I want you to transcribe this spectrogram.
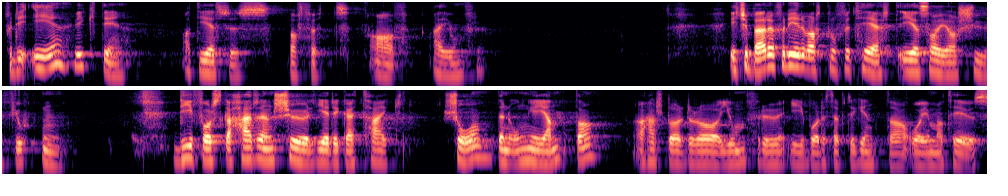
For det er viktig at Jesus var født av ei jomfru. Ikke bare fordi det ble profetert i Jesaja 7,14. Derfor skal Herren sjøl gi dere et tegn. Se, den unge jenta. Og her står det da jomfru i både Septuginta og i Matteus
